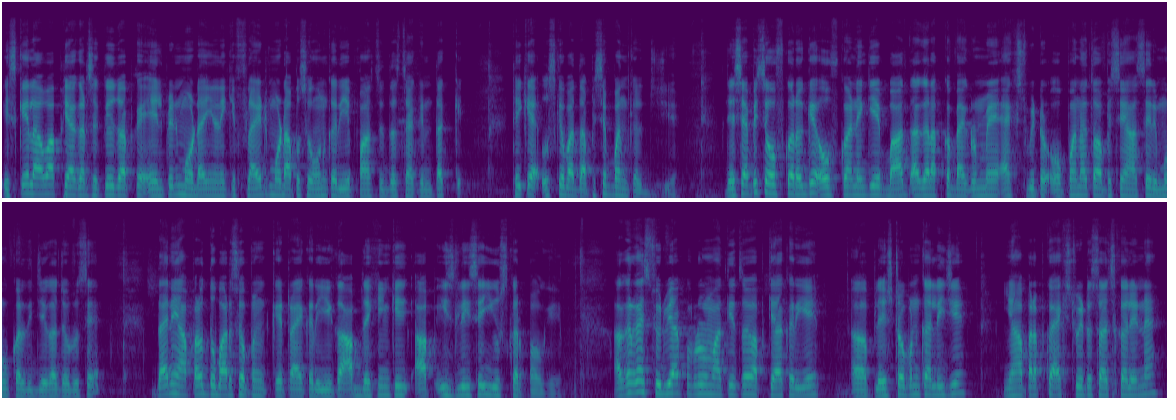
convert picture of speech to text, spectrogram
इसके अलावा आप क्या कर सकते हो? जो आपका एयरप्लेन मोड है यानी कि फ़्लाइट मोड आप उसे ऑन करिए पाँच से दस सेकंड तक के। ठीक है? उसके बाद आप इसे बंद कर दीजिए। जैसे आप इसे ऑफ़ करोगे ऑफ़ करने के बाद अगर आपका बैकग्राउंड में एक्स ट्विटर ओपन है तो आप इसे यहाँ से रिमूव कर दीजिएगा ज़रूर से। देन यहाँ पर दोबारा से ओपन करके ट्राई करिएगा, आप देखेंगे कि आप इजिली से यूज़ कर पाओगे। अगर गैस फिर भी आपको प्रॉब्लम आती है तो आप क्या करिए प्ले स्टोर ओपन कर लीजिए। यहाँ पर आपको एक्स ट्विटर सर्च कर लेना है।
